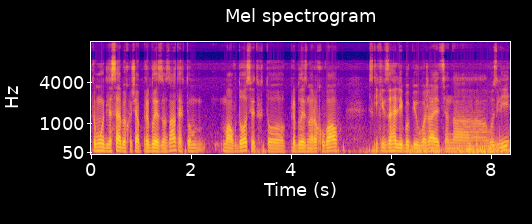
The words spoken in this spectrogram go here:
Тому для себе хоча б приблизно знати, хто мав досвід, хто приблизно рахував, скільки взагалі бобів вважається на вузлі.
